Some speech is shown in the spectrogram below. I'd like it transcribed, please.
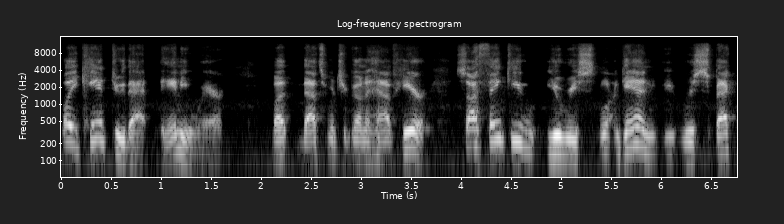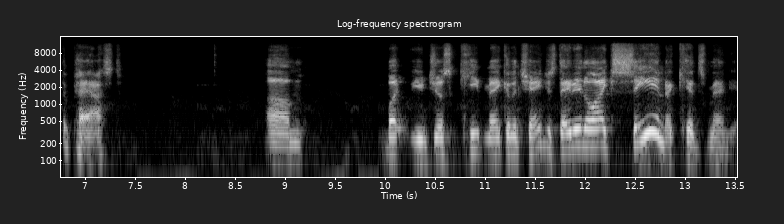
Well, you can't do that anywhere but that's what you're going to have here. So I think you you res- again you respect the past, um, but you just keep making the changes. They didn't like seeing a kids menu,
